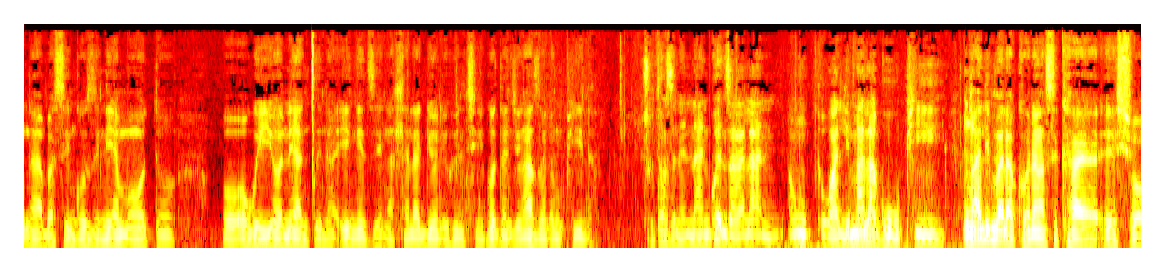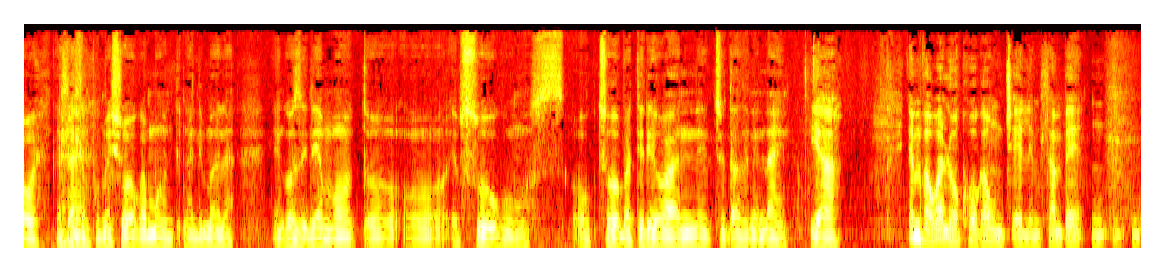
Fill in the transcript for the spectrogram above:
ngaba sengozini yemoto. Okuyiyona yangcina ingenze ngahlala kuyona iwheelchair kodwa nje ngazalwa ngiphila. 2009 kwenzakalani Awung- walimala kuphi Ngalimala khona ngasekhaya eShowe, kahle ngiphume eShowe kwaMonti ngalimala engozini yemoto o- ebusuku October 31 2009. yeah emva kwalokho ka ungitshele mhlambe ng- ng-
